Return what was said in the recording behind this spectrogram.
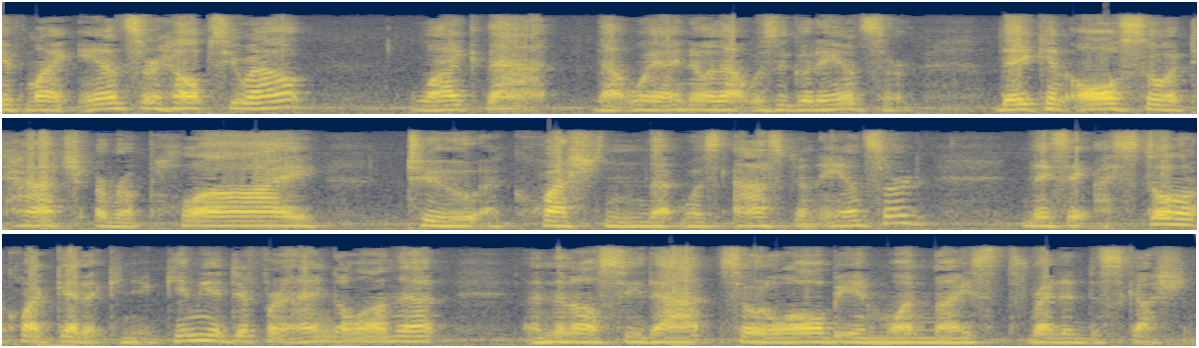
if my answer helps you out like that. That way i know that was a good answer. They can also attach a reply to a question that was asked and answered. And they say i still don't quite get it. Can you give me a different angle on that? And then I'll see that. So it'll all be in one nice threaded discussion.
